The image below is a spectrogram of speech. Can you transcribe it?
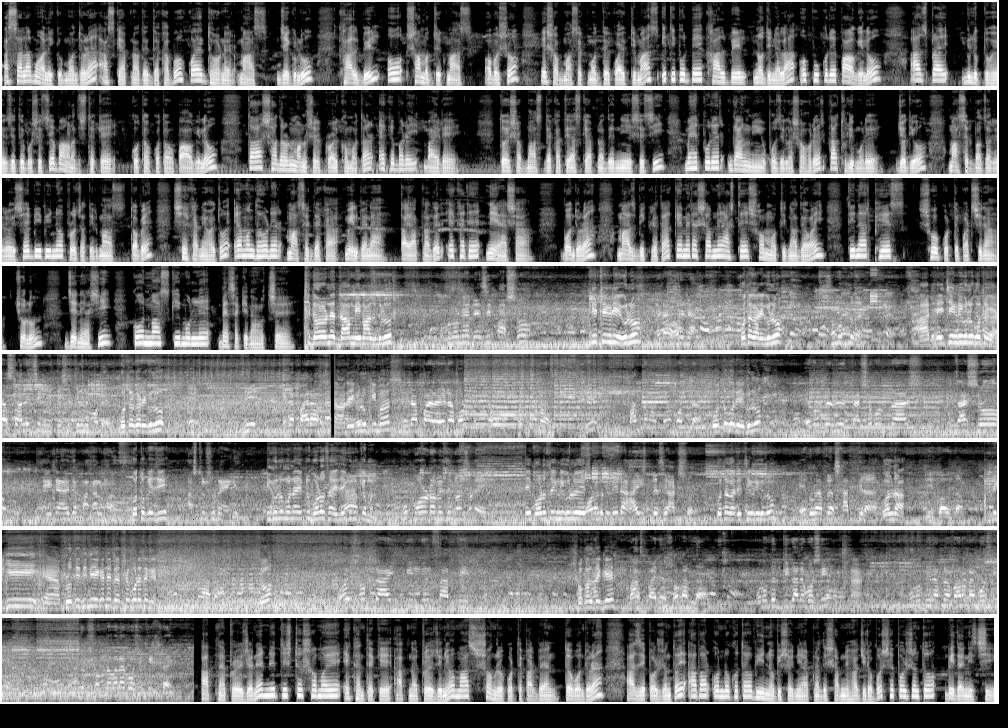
আসসালামু আলাইকুম বন্ধুরা, আজকে আপনাদের দেখাবো কয়েক ধরনের মাছ, যেগুলো খাল বিল ও সামুদ্রিক মাছ। অবশ্য এসব মাছের মধ্যে কয়েকটি মাছ ইতিপূর্বে খাল বিল, নদী নালা ও পুকুরে পাওয়া গেলেও আজ প্রায় বিলুপ্ত হয়ে যেতে বসেছে বাংলাদেশ থেকে। কোথাও কোথাও পাওয়া গেলেও তা সাধারণ মানুষের ক্রয় ক্ষমতার একেবারেই বাইরে। তো এসব মাছ দেখাতে আজকে আপনাদের নিয়ে এসেছি মেহেরপুরের গাংনী উপজেলা শহরের কাথুলি মোড়ে। যদিও মাছের বাজারে রয়েছে বিভিন্ন প্রজাতির মাছ তবে সেখানে হয়তো এমন ধরনের মাছের দেখা মিলবে না। তাই আপনাদের এখানে নিয়ে আসা। বন্ধুরা মাছ বিক্রেতা ক্যামেরার সামনে আসতে সম্মতি না দেওয়ায় তিনার ফেস শো করতে পারছি না। চলুন জেনে আসি কোন মাছ কি মূল্যে বেচা কেনা হচ্ছে। কি ধরনের দাম এই মাছগুলোর? পুরনে বেশি পাঁচশো কি চিংড়ি এগুলো? কোথাকার এগুলো? সমুদ্রে। আর এই চিংড়িগুলো কোথাকার? কোথাকার এগুলো? এটা পায়রা। আর এগুলো কি মাছ? এটা পায়রা এটা বড় মাছ। কত করে এগুলো? এগুলো চারশো পঞ্চাশ চারশো। এইটা হয়তো পাকাল মাছ। কত কেজি? আটশোশো টাকা কেজি। এগুলো মনে হয় একটু বড় সাইজ এগুলো হ্যাঁ। কেমন? খুব বড়টা বেশি নয়শো টাকা কেজি। এই বড় চিংড়িগুলো বড় চিংড়িটা হাইস্ট বেশি আটশো। কোথাকার এই চিংড়িগুলো? এগুলো আপনার সাতক্ষীরা। গলদা? জি গলদা। আপনি কি প্রতিদিনই এখানে ব্যবসা করে থাকেন? তো? ওই সপ্তাহে তিন দিন চার দিন। সকাল থেকে? মাছ পাই পাইলে সকালটা কোনোদিন বিকালে বসি। হ্যাঁ। কোনোদিন আপনার বারোটায় বসি। কোনোদিন সন্ধ্যাবেলায় বসি ঠিক নাই। আপনার প্রয়োজনের নির্দিষ্ট সময়ে এখান থেকে আপনার প্রয়োজনীয় মাছ সংগ্রহ করতে পারবেন। তো বন্ধুরা, আজ এ পর্যন্তই। আবার অন্য কোথাও ভিন্ন বিষয় নিয়ে আপনাদের সামনে হাজির হব সে পর্যন্ত বিদায় নিচ্ছি।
